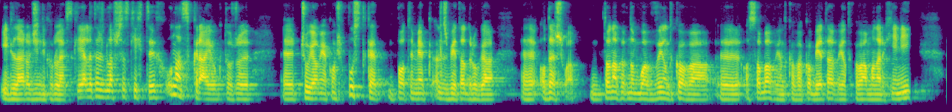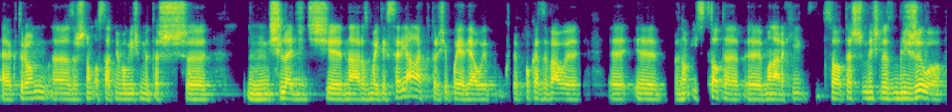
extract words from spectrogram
i dla rodziny królewskiej, ale też dla wszystkich tych u nas w kraju, którzy e, czują jakąś pustkę po tym, jak Elżbieta II e, odeszła. To na pewno była wyjątkowa e, osoba, wyjątkowa kobieta, wyjątkowa monarchini, którą zresztą ostatnio mogliśmy też śledzić na rozmaitych serialach, które się pojawiały, które pokazywały pewną istotę monarchii, co też myślę zbliżyło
